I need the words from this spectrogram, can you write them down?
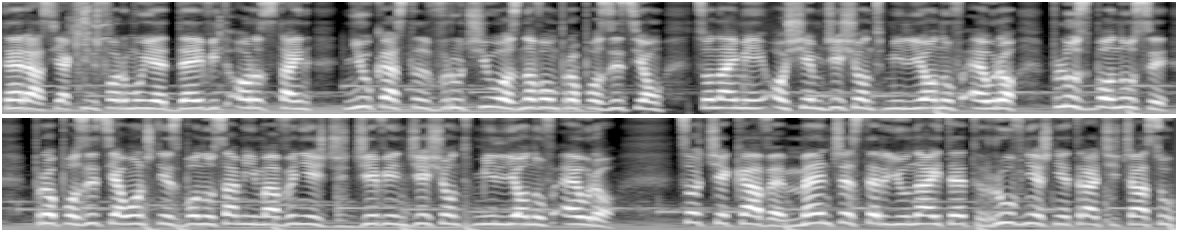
Teraz, jak informuje David Orstein, Newcastle wróciło z nową propozycją co najmniej 80 milionów euro plus bonusy. Propozycja łącznie z bonusami ma wynieść 90 milionów euro. Co ciekawe, Manchester United również nie traci czasu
